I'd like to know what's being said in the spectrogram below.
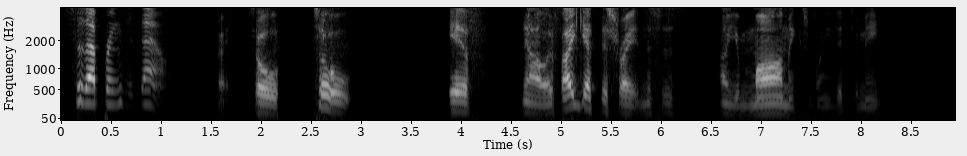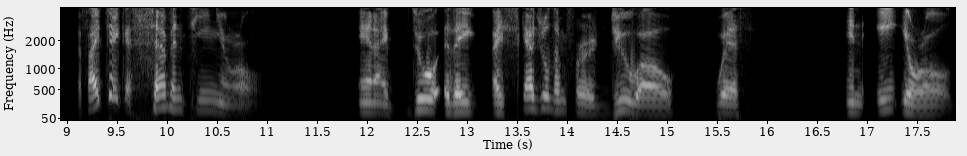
So that brings it down. Right. So so if now if I get this right, and this is how your mom explained it to me, if I take a 17 year old and I do they I schedule them for a duo with an eight year old,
